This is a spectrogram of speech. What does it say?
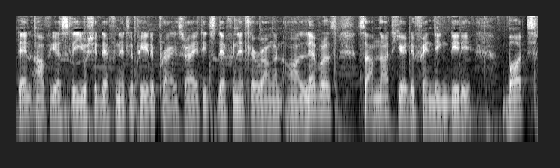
then obviously you should definitely pay the price, right? It's definitely wrong on all levels. So I'm not here defending Diddy. But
